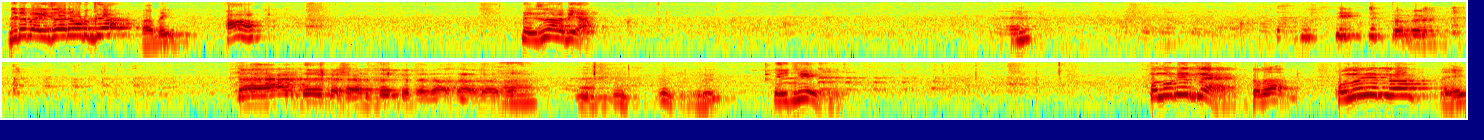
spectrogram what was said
ഇതിന് പൈസ ആരും കൊടുക്കുക? ആ. പൈസ ആബിയാ ഞാൻ അടുത്ത് നിൽക്കട്ടെ അടുത്ത് നിൽക്കട്ടെ അതാ അതാ അതാ, അതാ കഴിഞ്ഞു ഒന്നുകൂടി ഇട്ടേ. അതാ. ഒന്നുകൂടി ഇട്ടാ. ഏയ്.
